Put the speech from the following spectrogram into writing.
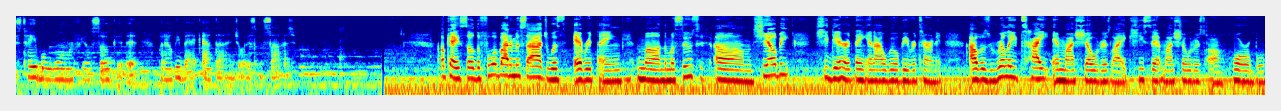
This table warmer feels so good, but I'll be back after I enjoy this massage. Okay, so the full body massage was everything. Ma- the masseuse, um, Shelby, she did her thing and I will be returning. I was really tight in my shoulders. Like she said, my shoulders are horrible.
